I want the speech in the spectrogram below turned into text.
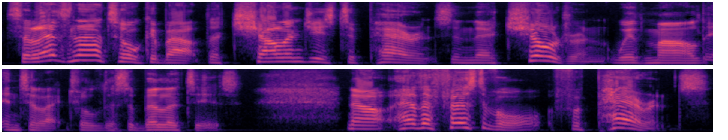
So let's now talk about the challenges to parents and their children with mild intellectual disabilities. Now, Heather, first of all, for parents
